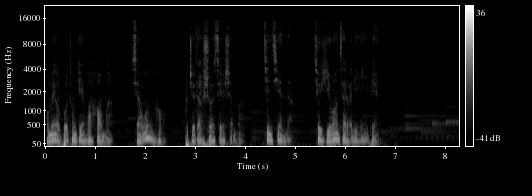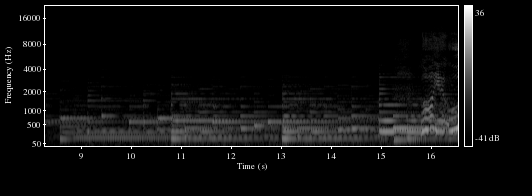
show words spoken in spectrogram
我没有拨通电话号码，想问候，不知道说些什么，渐渐的就遗忘在了另一边。有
